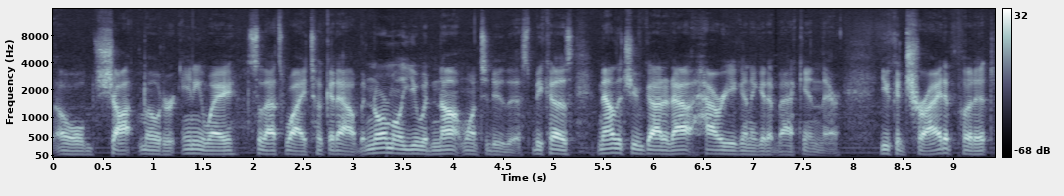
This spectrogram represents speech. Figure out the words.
old shot motor anyway so that's why I took it out but normally you would not want to do this because now that you've got it out how are you going to get it back in there you could try to put it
